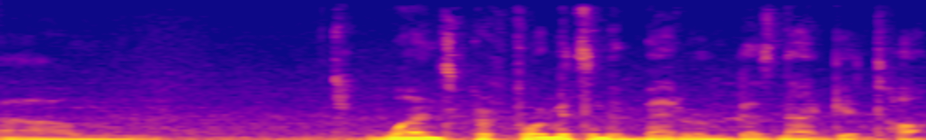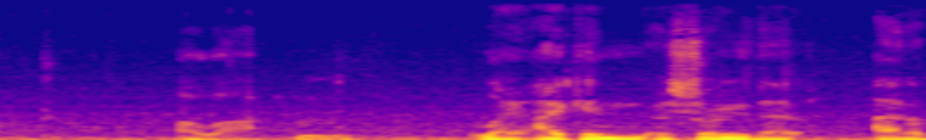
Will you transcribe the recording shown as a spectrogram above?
um, one's performance in the bedroom does not get talked a lot. Mm. Like I can assure you that out of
